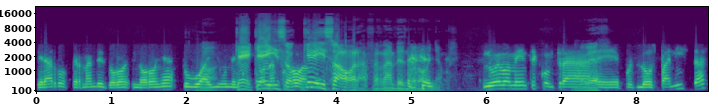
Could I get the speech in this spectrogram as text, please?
Gerardo Fernández Noroña tuvo ahí un... ¿Qué, hizo? ¿Qué hizo ahora Fernández Noroña? nuevamente contra eh, pues los panistas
